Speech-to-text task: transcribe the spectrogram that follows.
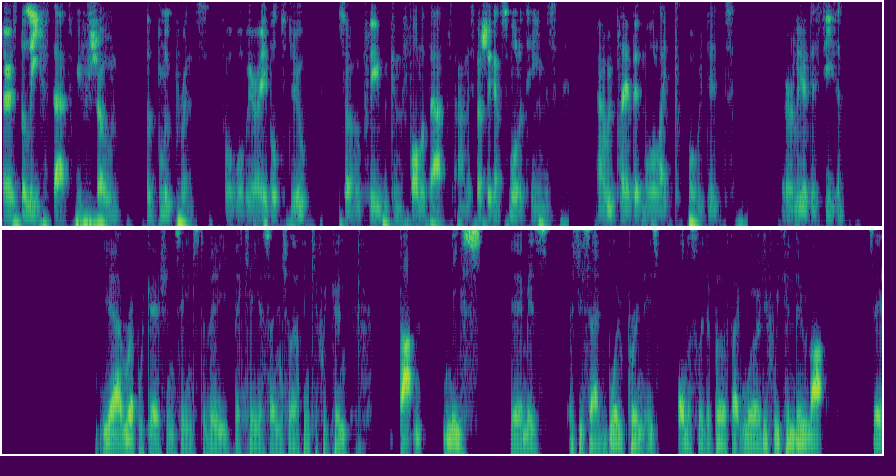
there is belief that we've shown a blueprint for what we are able to do. So hopefully we can follow that, and especially against smaller teams, uh, we play a bit more like what we did earlier this season. Yeah, replication seems to be the key essentially. I think if we can, that Nice game is, as you said, blueprint is honestly the perfect word. If we can do that, say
